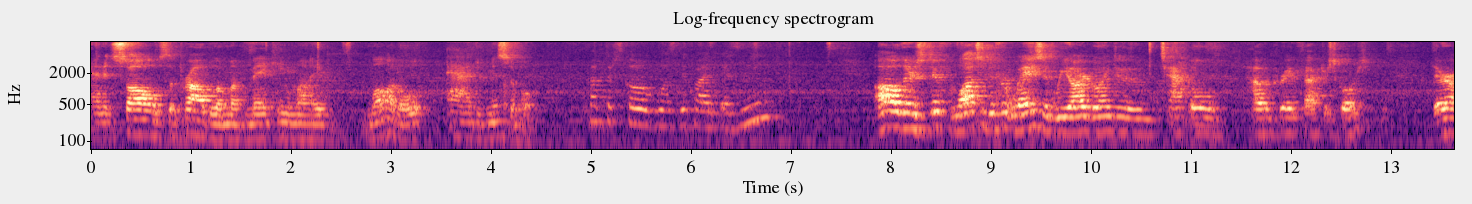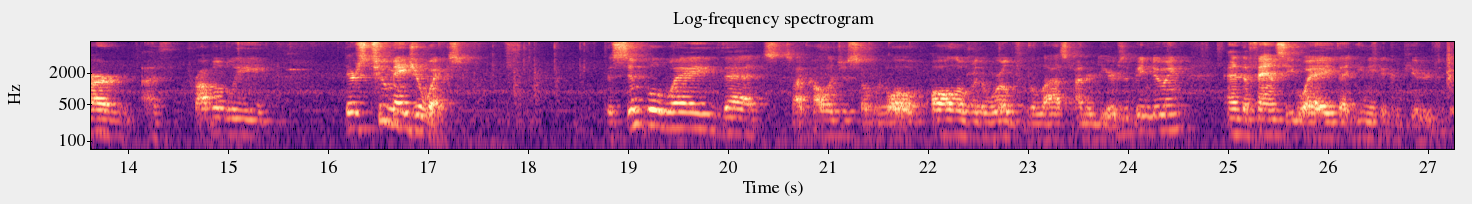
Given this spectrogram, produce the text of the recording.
And it solves the problem of making my model admissible. Factor score was defined as mean. Oh, there's diff- lots of different ways that we are going to tackle how to create factor scores. There are uh, probably, there's two major ways. The simple way that psychologists over all, all over the world for the last hundred years have been doing, and the fancy way that you need a computer to do.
